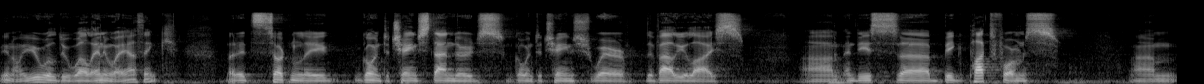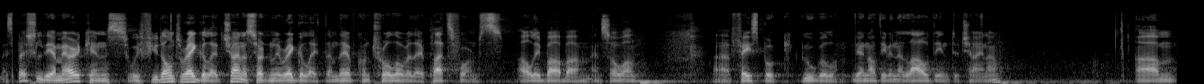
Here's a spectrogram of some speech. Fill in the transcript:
you know, you will do well anyway, I think, but it's certainly going to change standards, going to change where the value lies, um, and these uh, big platforms. Um, especially the Americans, if you don't regulate, China certainly regulate them. They have control over their platforms, Alibaba and so on, uh, Facebook, Google. They're not even allowed into China. Um,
